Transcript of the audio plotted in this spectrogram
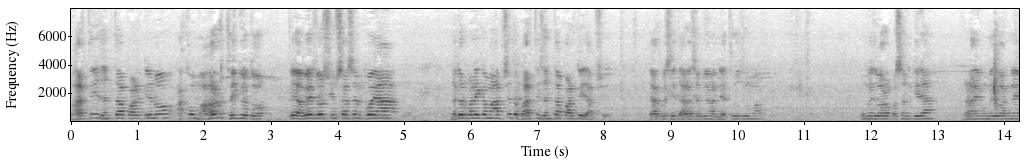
ભારતીય જનતા પાર્ટીનો આખો માહોલ થઈ ગયો હતો કે હવે જો સુશાસન કોઈ આ નગરપાલિકામાં આપશે તો ભારતીય જનતા પાર્ટી જ આપશે. ત્યાર પછી ધારાસભ્યના નેતૃત્વમાં ઉમેદવારો પસંદ કર્યા. ઘણા ઉમેદવારને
